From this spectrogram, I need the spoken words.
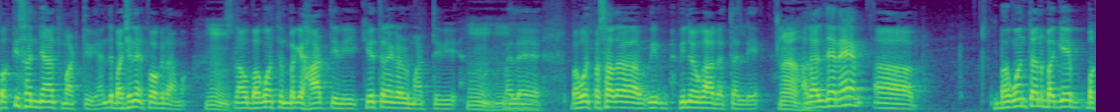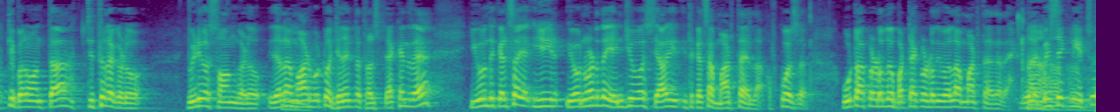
ಭಕ್ತಿ ಸಂಜ್ಞಾ ಅಂತ ಮಾಡ್ತೀವಿ ಅಂದರೆ ಭಜನೆ ಪ್ರೋಗ್ರಾಮು. ನಾವು ಭಗವಂತನ ಬಗ್ಗೆ ಹಾಡ್ತೀವಿ ಕೀರ್ತನೆಗಳು ಮಾಡ್ತೀವಿ. ಆಮೇಲೆ ಭಗವಂತ ಪ್ರಸಾದ ವಿನಿಯೋಗ ಆಗುತ್ತೆ ಅಲ್ಲಿ. ಅದಲ್ಲದೆ ಭಗವಂತನ ಬಗ್ಗೆ ಭಕ್ತಿ ಬರುವಂಥ ಚಿತ್ರಗಳು ವಿಡಿಯೋ ಸಾಂಗ್ಗಳು ಇದೆಲ್ಲ ಮಾಡಿಬಿಟ್ಟು ಜನಕ್ಕೆ ತಲುಪಿಸ್ತೀವಿ ಯಾಕೆಂದರೆ ಈ ಒಂದು ಕೆಲಸ ಈ ಇವಾಗ ನೋಡಿದ ಎನ್ ಜಿ ಓಸ್ ಯಾರು ಈ ಕೆಲಸ ಮಾಡ್ತಾ ಇಲ್ಲ. ಅಫ್ಕೋರ್ಸ್ ಊಟ ಕೊಡೋದು ಬಟ್ಟೆ ಕೊಡೋದು ಇವೆಲ್ಲ ಮಾಡ್ತಾ ಇದ್ದಾರೆ. ಇವೆಲ್ಲ ಬೇಸಿಕ್ ನೀಡ್ಸು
